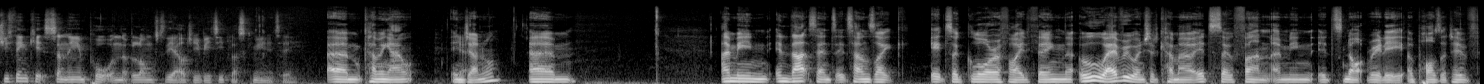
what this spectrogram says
do you think it's something important that belongs to the LGBT plus community? um, coming out in Yeah. general. Um, I mean, in that sense, it sounds like it's a glorified thing that oh, everyone should come out. It's so fun. I mean, it's not really a positive.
